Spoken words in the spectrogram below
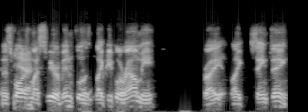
And as far yeah. as my sphere of influence, like people around me, right? Like same thing.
